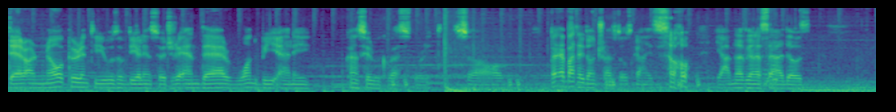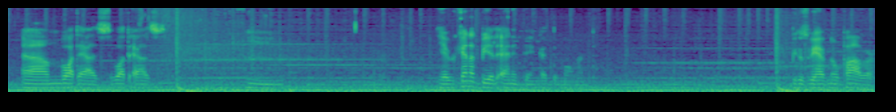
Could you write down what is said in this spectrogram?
there are no apparent use of the alien surgery and there won't be any council requests for it. So, but, but I don't trust those guys. So yeah, I'm not gonna sell those. Um, what else? What else? Yeah, we cannot build anything at the moment. Because we have no power.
